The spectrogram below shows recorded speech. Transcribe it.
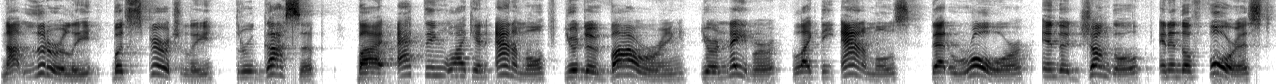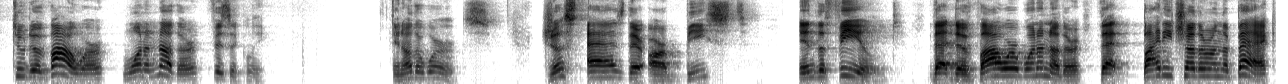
not literally, but spiritually, through gossip, by acting like an animal, you're devouring your neighbor like the animals that roar in the jungle and in the forest to devour one another physically. In other words, just as there are beasts in the field that devour one another, that bite each other on the back,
